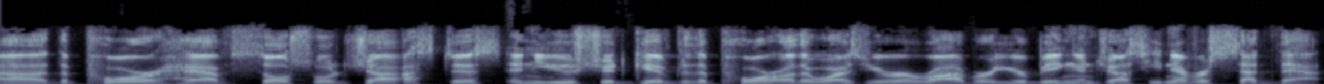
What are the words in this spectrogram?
uh, the poor have social justice and you should give to the poor, otherwise you're a robber, you're being unjust. He never said that.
